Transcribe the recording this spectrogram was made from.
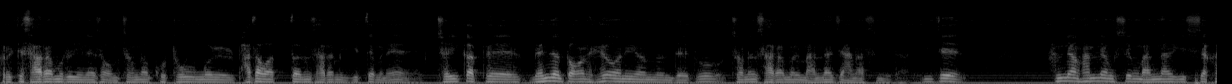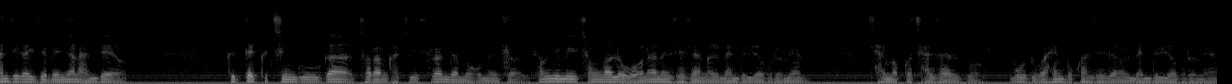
그렇게 사람으로 인해서 엄청난 고통을 받아왔던 사람이기 때문에 저희 카페 몇 년 동안 회원이었는데도 저는 사람을 만나지 않았습니다. 이제 한명한 명씩 만나기 시작한 지가 이제 몇 년 안 돼요. 그때 그 친구가 저랑 같이 술 한잔 먹으면서 형님이 정말로 원하는 세상을 만들려고 그러면 잘 먹고 잘 살고 모두가 행복한 세상을 만들려고 그러면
